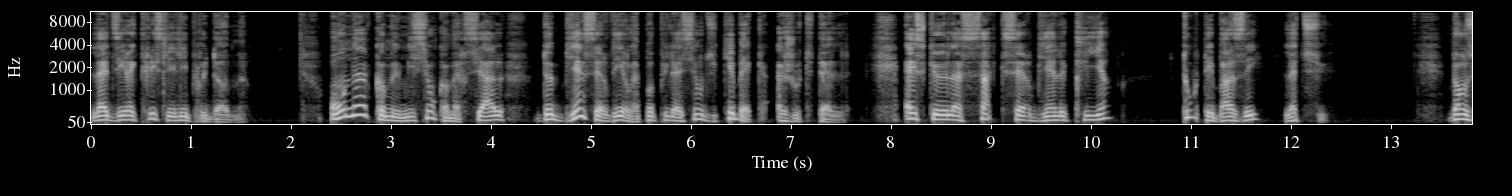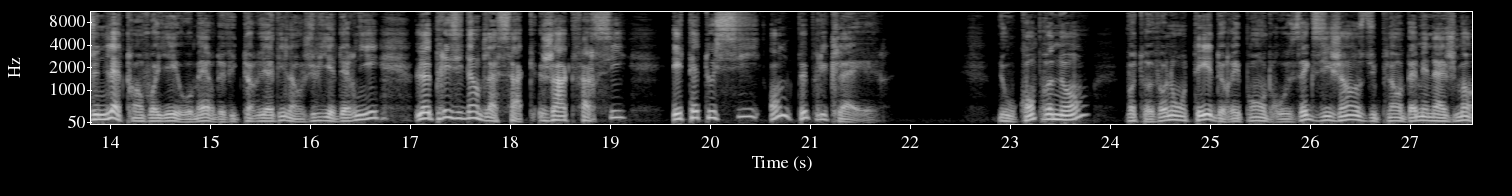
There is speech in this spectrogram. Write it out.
la directrice Lily Prudhomme. On a comme mission commerciale de bien servir la population du Québec, ajoute-t-elle. Est-ce que la SAC sert bien le client? Tout est basé là-dessus. Dans une lettre envoyée au maire de Victoriaville en juillet dernier, le président de la SAC, Jacques Farcy, était aussi on ne peut plus clair. Nous comprenons votre volonté de répondre aux exigences du plan d'aménagement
